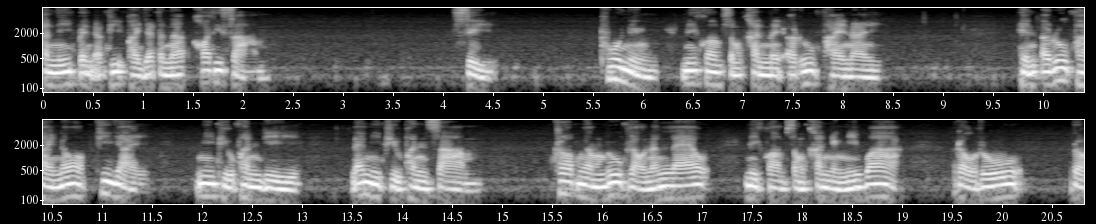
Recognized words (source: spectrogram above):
อันนี้เป็นอภิพยตนะข้อที่สาม 4. ผู้หนึ่งมีความสำคัญในอรูปภายใน เห็นอรูปภายนอกที่ใหญ่ มีผิวพรรณดี และมีผิวพรรณซาม ครอบงำรูปเหล่านั้นแล้ว มีความสำคัญอย่างนี้ว่า เรารู้ เรา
